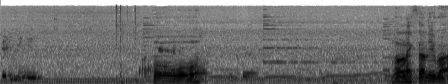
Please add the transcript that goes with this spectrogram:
Tim ini. Oh. Ngelek kali pak.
